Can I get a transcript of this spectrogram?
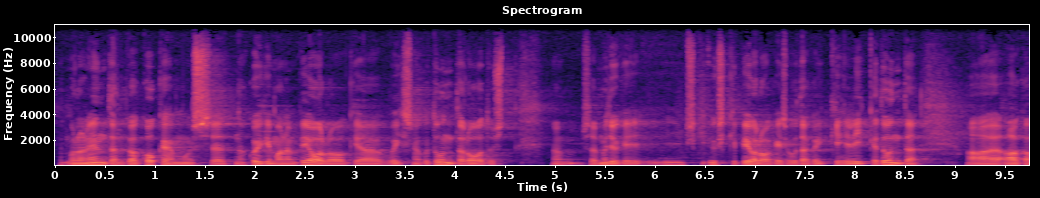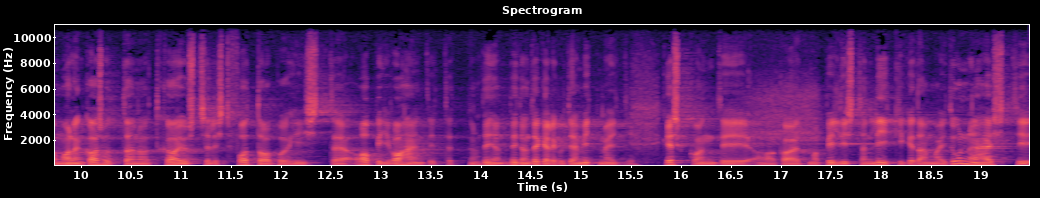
Et mul on endal ka kogemus, et noh, kuigi ma olen bioloog ja võiks nagu tunda loodust, no sa muidugi, ükski, ükski bioloog ei suuda kõiki liike tunda, aga ma olen kasutanud ka just sellist fotopõhist abivahendit, et noh, neid on, neid on tegelikult jah, mitmeid keskkondi, aga et ma pildistan liiki, keda ma ei tunne hästi,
